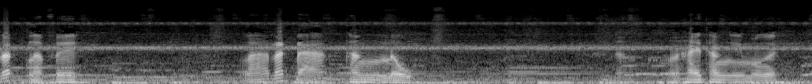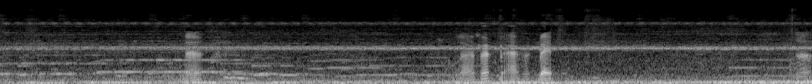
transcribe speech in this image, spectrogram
Rất là phê. Lá rất đã thân nù còn hai thân nha mọi người. Đó. Lá rất đã rất đẹp. Đó.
